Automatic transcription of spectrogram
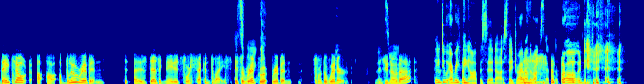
they don't. A, a, a blue ribbon is designated for second place. it's That's a red right. ri- ribbon for the winner. Did you know right. that? They do everything opposite us. They drive on the wrong side of the road.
